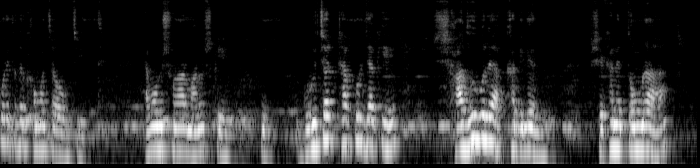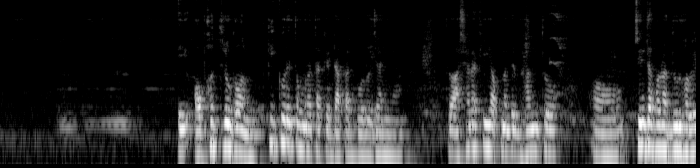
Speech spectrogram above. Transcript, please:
করে তাদের ক্ষমা চাওয়া উচিত। এমন সোনার মানুষকে গুরুচাঁদ ঠাকুর যাকে সাধু বলে আখ্যা দিলেন, সেখানে তোমরা এই অভদ্রগণ কি করে তোমরা তাকে ডাকাত বলো জানি না। তো আশা রাখি আপনাদের ভ্রান্ত চিন্তাভাবনা দূর হবে।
